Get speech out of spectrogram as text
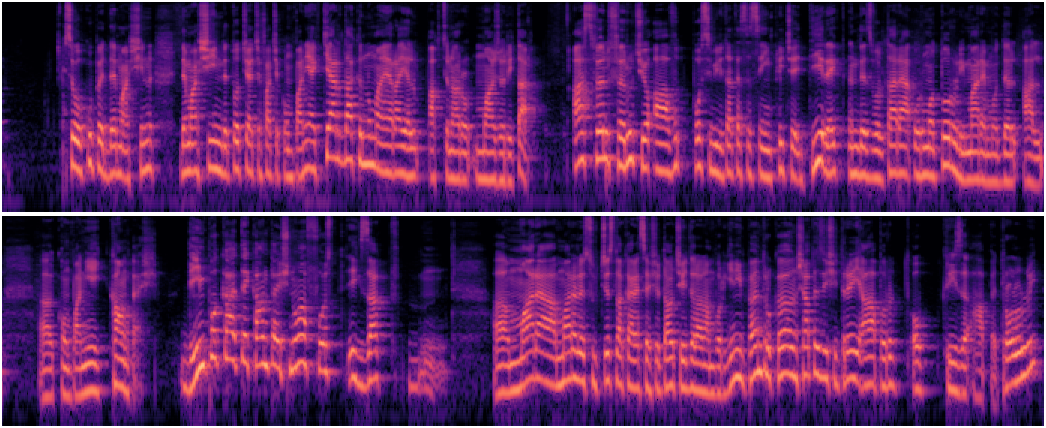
se ocupe de mașini, de mașini, de tot ceea ce face compania, chiar dacă nu mai era el acționarul majoritar. Astfel, Ferruccio a avut posibilitatea să se implice direct în dezvoltarea următorului mare model al uh, companiei Countach. Din păcate, Countach nu a fost exact uh, marea, marele succes la care se așteptau cei de la Lamborghini, pentru că în 73 a apărut o criză a petrolului,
